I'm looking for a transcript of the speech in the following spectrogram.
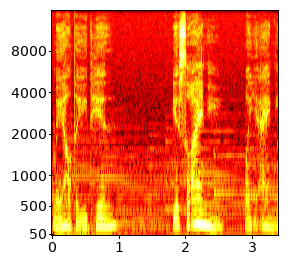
美好的一天。耶稣爱你，我也爱你。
